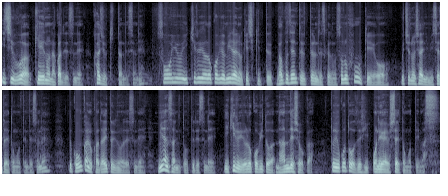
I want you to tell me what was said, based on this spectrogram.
一部は経営の中でですね舵を切ったんですよね。そういう生きる喜びを未来の景色って漠然と言ってるんですけどもその風景をうちの社員に見せたいと思ってるんですね。で今回の課題というのはですね皆さんにとってですね生きる喜びとは何でしょうか？ということをぜひお願いをしたいと思っています。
